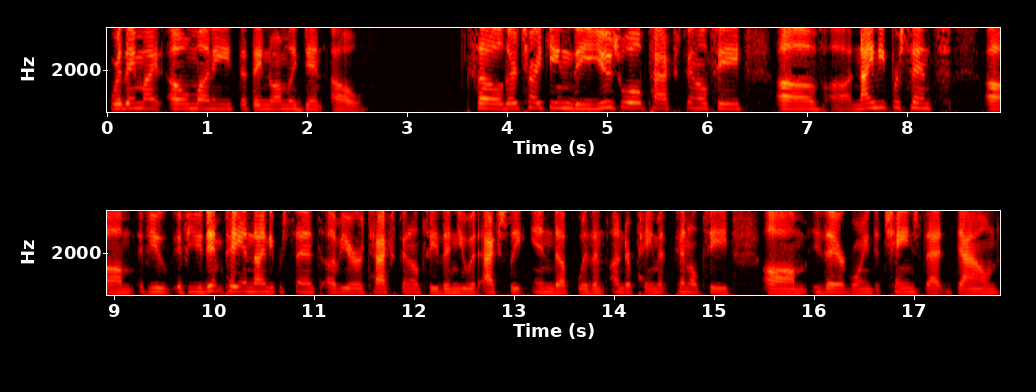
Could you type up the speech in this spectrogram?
where they might owe money that they normally didn't owe. So they're taking the usual tax penalty of uh, ninety percent. Um, if you if you didn't pay in ninety percent of your tax penalty, then you would actually end up with an underpayment penalty. Um, they are going to change that down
